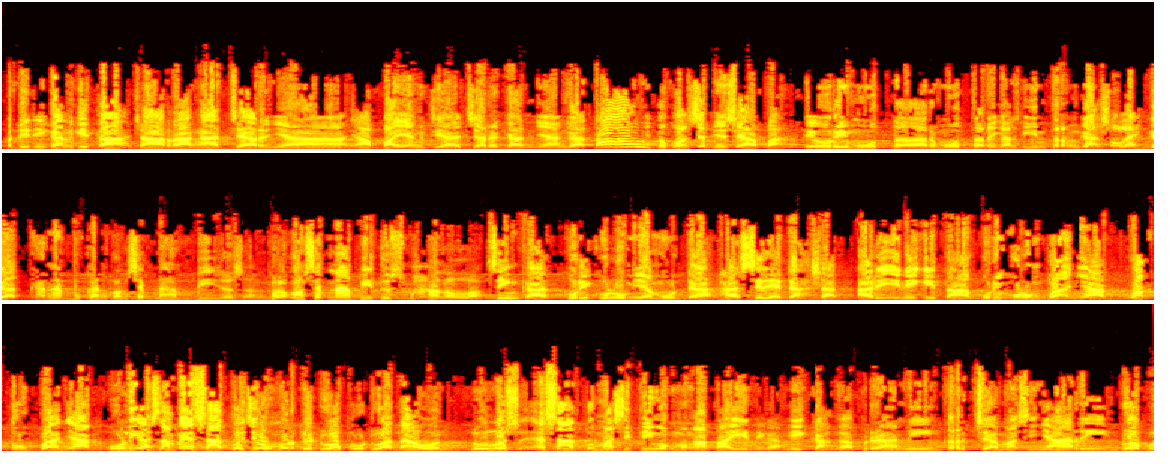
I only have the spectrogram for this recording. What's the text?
Pendidikan kita, cara ngajarnya, apa yang diajarkannya, nggak tahu itu konsepnya siapa. Teori muter, muter kan pinter nggak, soleh nggak, karena bukan konsep Nabi. Kalau konsep Nabi itu, subhanallah, singkat, kurikulumnya mudah, hasilnya dahsyat. Hari ini kita kurikulum banyak, waktu banyak, kuliah sampai S1 aja umur udah 22 tahun, lulus S1 masih bingung mau ngapain, kan? nikah nggak berani, kerja masih nyari. 22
